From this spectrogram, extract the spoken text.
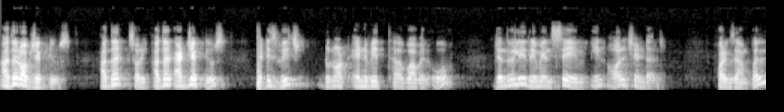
other objectives, other sorry, other adjectives that is which do not end with uh, vowel o generally remain same in all genders. For example,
